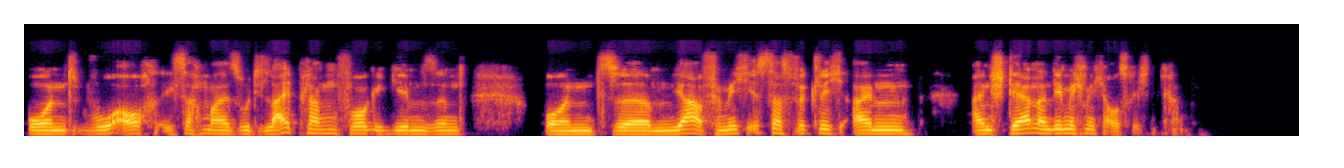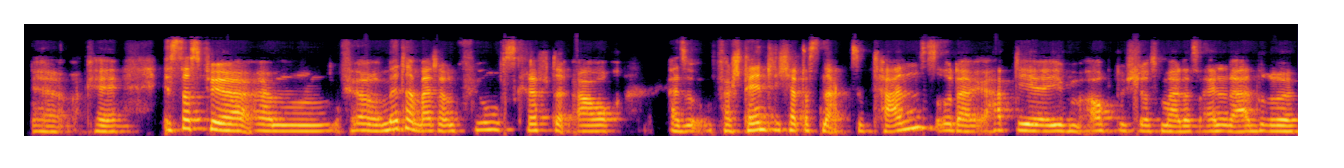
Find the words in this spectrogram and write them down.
und wo auch, ich sag mal, so die Leitplanken vorgegeben sind. Und ähm, ja, für mich ist das wirklich ein, ein Stern, an dem ich mich ausrichten kann. Ja, okay. Ist das für, ähm, für eure Mitarbeiter und Führungskräfte auch also verständlich hat das eine Akzeptanz oder habt ihr eben auch durchaus mal das eine oder andere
